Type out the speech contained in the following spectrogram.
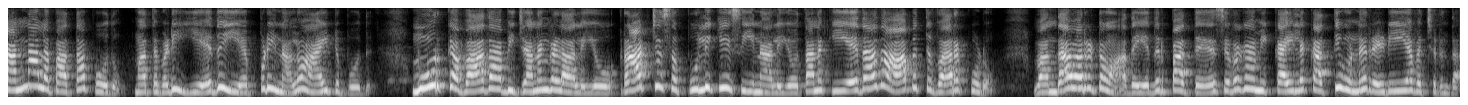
கண்ணால பார்த்தா போதும். மற்றபடி எது எப்படினாலும் ஆயிட்டு போகுது. மூர்க்க வாதாபி ஜனங்களாலேயோ ராட்சச புலிகேசியினாலேயோ தனக்கு ஏதாவது ஆபத்து வரக்கூடும். வந்தா வரட்டும். அதை எதிர்பார்த்து சிவகாமி கையில கத்தி ஒன்று ரெடியா வச்சிருந்தா.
